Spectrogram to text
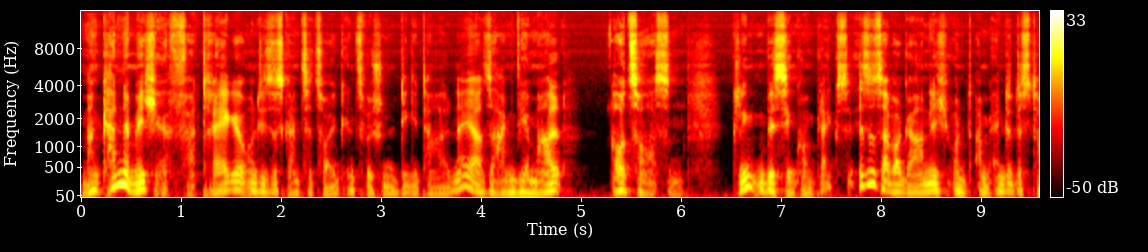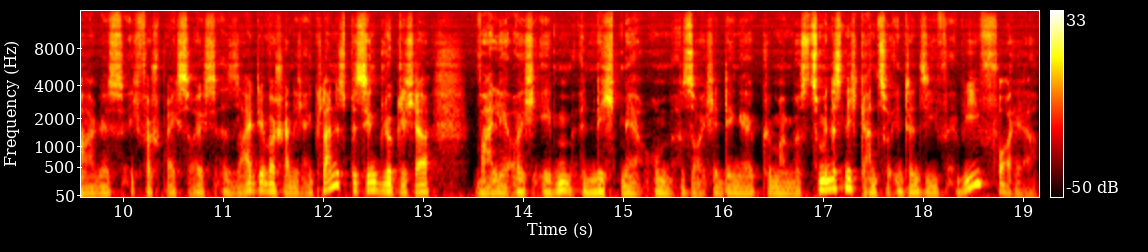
Man kann nämlich Verträge und dieses ganze Zeug inzwischen digital, naja, sagen wir mal, outsourcen. Klingt ein bisschen komplex, ist es aber gar nicht und am Ende des Tages, ich verspreche es euch, seid ihr wahrscheinlich ein kleines bisschen glücklicher, weil ihr euch eben nicht mehr um solche Dinge kümmern müsst. Zumindest nicht ganz so intensiv wie vorher.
